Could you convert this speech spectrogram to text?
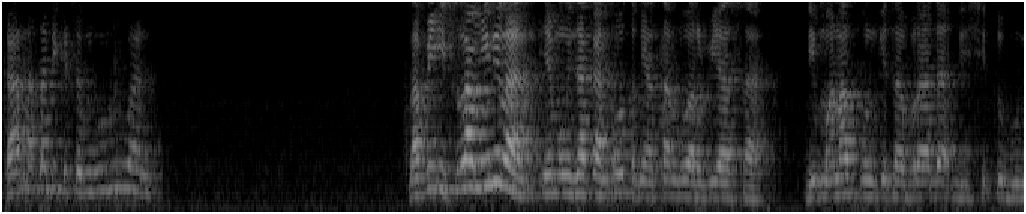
karena tadi kecemburuan. Tapi Islam inilah yang mengerjakan, oh ternyata luar biasa. di mana pun kita berada di situ bumi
